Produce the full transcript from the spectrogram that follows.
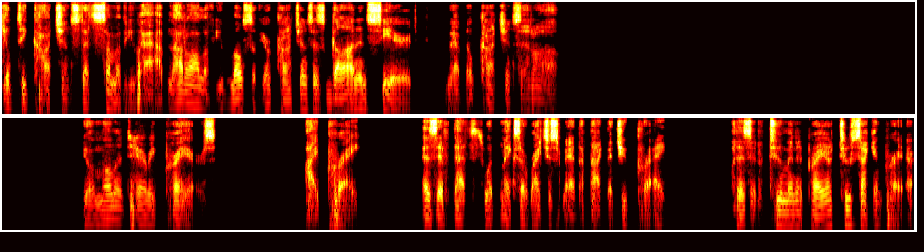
guilty conscience that some of you have. Not all of you. Most of your conscience is gone and seared. You have no conscience at all. Your momentary prayers. I pray. As if that's what makes a righteous man, the fact that you pray. What is it? A two minute prayer? Two second prayer?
